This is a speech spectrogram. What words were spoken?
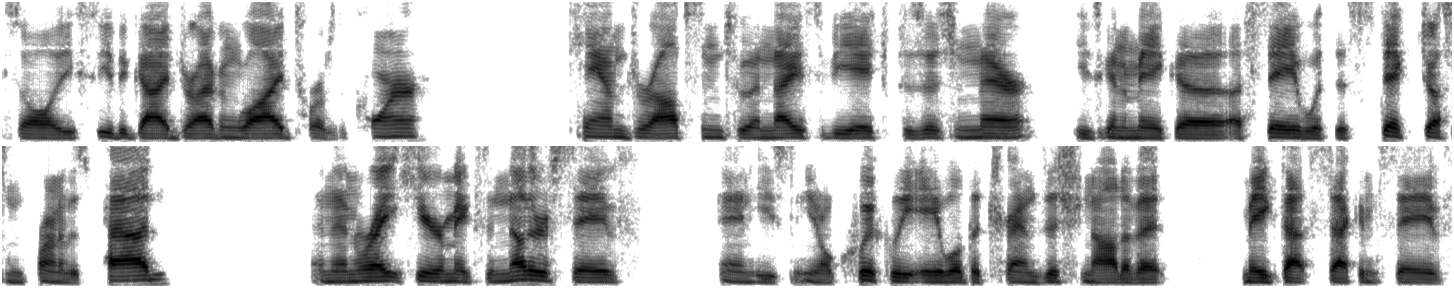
So you see the guy driving wide towards the corner. Cam drops into a nice VH position there. He's gonna make a, a save with his stick just in front of his pad. And then right here makes another save and he's you know quickly able to transition out of it make that second save,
